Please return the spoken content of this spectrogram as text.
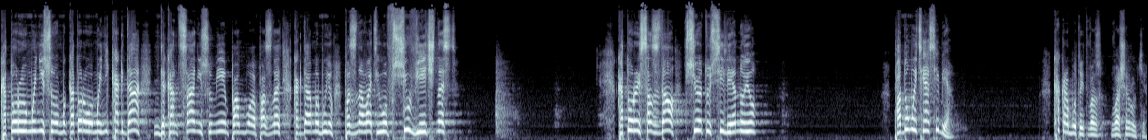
которую мы не, которого мы никогда до конца не сумеем познать, когда мы будем познавать Его всю вечность, который создал всю эту Вселенную. Подумайте о себе. Как работают ваш, ваши руки?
